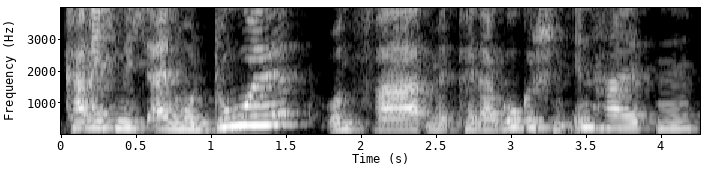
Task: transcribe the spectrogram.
kann ich nicht ein Modul, und zwar mit pädagogischen Inhalten,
